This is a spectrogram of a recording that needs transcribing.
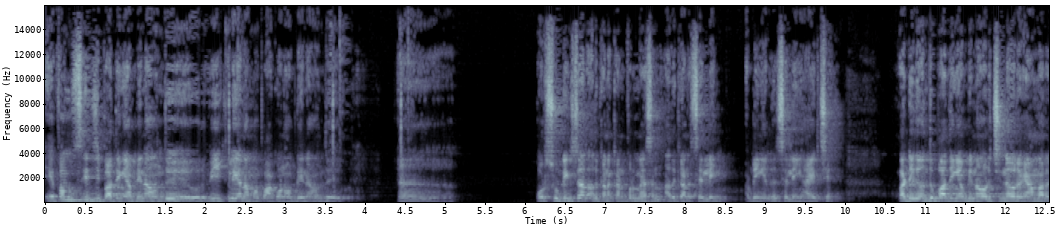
எஃப்எம்சிஜி பார்த்தீங்க அப்படின்னா வந்து ஒரு வீக்லியாக நம்ம பார்க்கணும் அப்படின்னா வந்து ஒரு ஷூட்டிங் ஸ்டார் அதுக்கான கன்ஃபர்மேஷன் அதுக்கான செல்லிங் அப்படிங்கிறது செல்லிங் ஆயிடுச்சு. பட் இது வந்து பார்த்தீங்க அப்படின்னா ஒரு சின்ன ஒரு ஹேமர்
